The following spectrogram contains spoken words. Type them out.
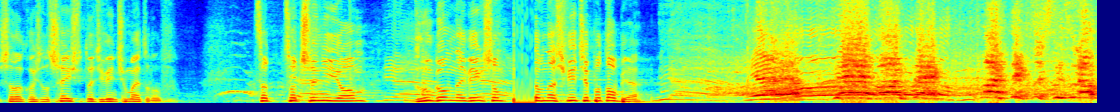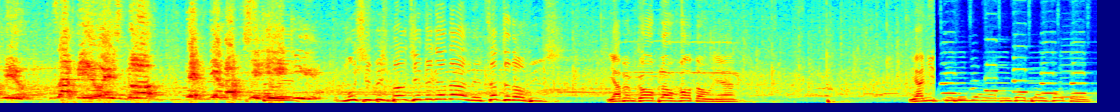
szerokość od 6 do 9 metrów. Co, co czyni ją drugą największą na świecie po tobie. Nie! Wojtek! Wojtek, coś ty zrobił! Zabiłeś go! Typ nie ma psychiki! Musisz być bardziej wygadany, co ty robisz? Ja bym go oblał wodą, nie? Ja nic nie mówię, ja bym go oblał wodą.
